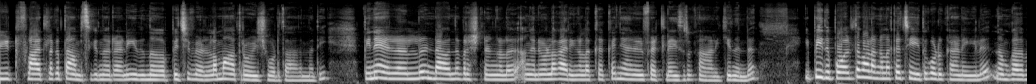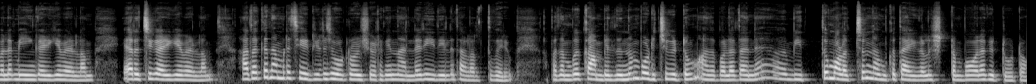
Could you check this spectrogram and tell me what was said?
വീട്ട് ഫ്ലാറ്റിലൊക്കെ താമസിക്കുന്നവരാണെങ്കിൽ ഇത് നേർപ്പിച്ച് വെള്ളം മാത്രം ഒഴിച്ചു കൊടുത്താൽ മതി. പിന്നെ ഇലകളിൽ ഉണ്ടാകുന്ന പ്രശ്നങ്ങൾ അങ്ങനെയുള്ള കാര്യങ്ങളൊക്കെ ഞാനൊരു ഫെർട്ടിലൈസർ കാണിക്കുന്നുണ്ട്. ഇപ്പോൾ ഇതുപോലത്തെ വളങ്ങളൊക്കെ ചെയ്ത് കൊടുക്കുകയാണെങ്കിൽ നമുക്ക് അതുപോലെ മീൻ കഴുകിയ വെള്ളം ഇറച്ചി കഴുകിയ വെള്ളം അതൊക്കെ നമ്മുടെ ചെടിയുടെ ചോട്ടിൽ ഒഴിച്ചു കൊടുക്കുക നല്ല രീതിയിൽ തളർത്ത് വരും. അപ്പോൾ നമുക്ക് കമ്പിൽ നിന്നും പൊടിച്ച് കിട്ടും. അതുപോലെ തന്നെ വിത്ത് മുളച്ചും നമുക്ക് തൈകൾ ഇഷ്ടം പോലെ കിട്ടും കേട്ടോ.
